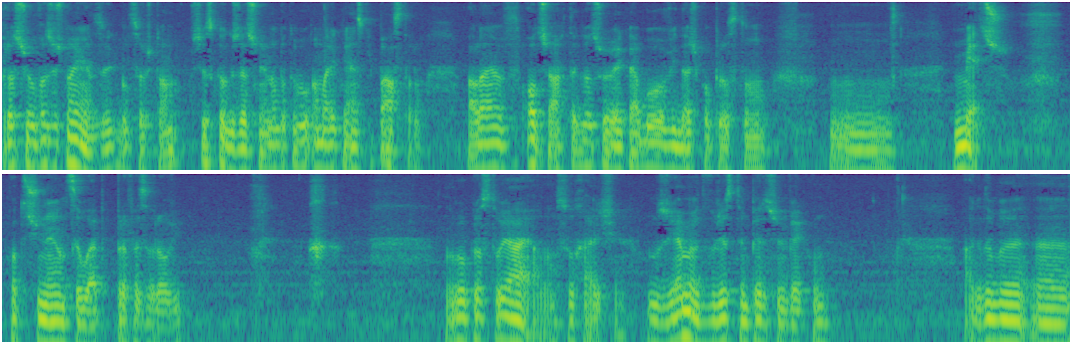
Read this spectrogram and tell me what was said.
Proszę uważać na język, bo coś tam, wszystko grzecznie, no bo to był amerykański pastor ale w oczach tego człowieka było widać po prostu mm, miecz odcinający łeb profesorowi. No po prostu jaja, no słuchajcie. Żyjemy w XXI wieku, a gdyby e,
